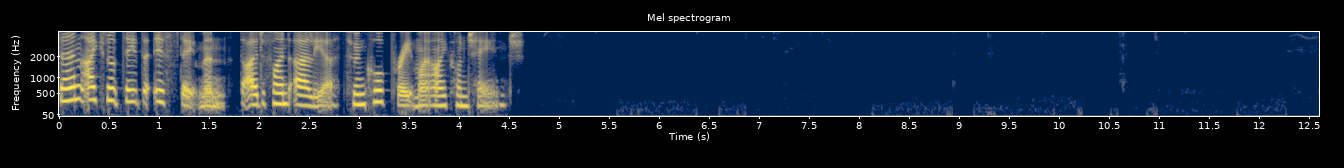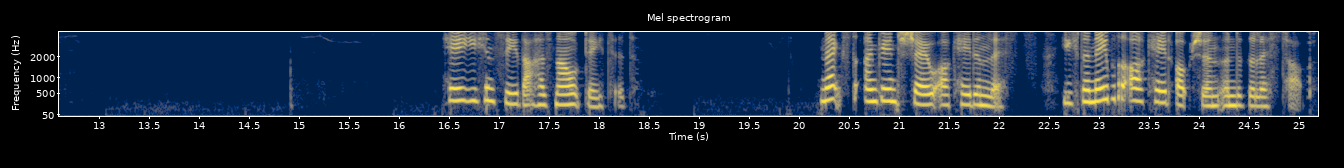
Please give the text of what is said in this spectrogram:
Then I can update the if statement that I defined earlier to incorporate my icon change. Here you can see that has now updated. Next, I'm going to show Arcade and Lists. You can enable the Arcade option under the List tab.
